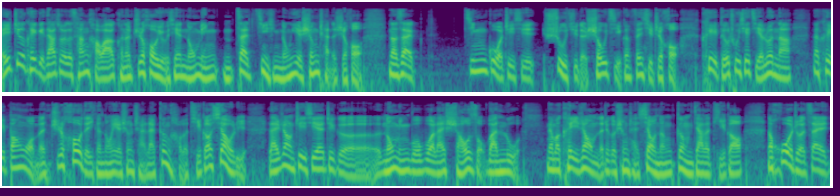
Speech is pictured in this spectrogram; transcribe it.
哎，这个可以给大家做一个参考啊。可能之后有些农民在进行农业生产的时候，那在。经过这些数据的收集跟分析之后，可以得出一些结论呢。那可以帮我们之后的一个农业生产来更好的提高效率，来让这些这个农民伯伯来少走弯路。那么可以让我们的这个生产效能更加的提高。那或者在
